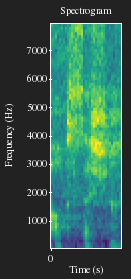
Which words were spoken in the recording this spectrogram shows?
Obsession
